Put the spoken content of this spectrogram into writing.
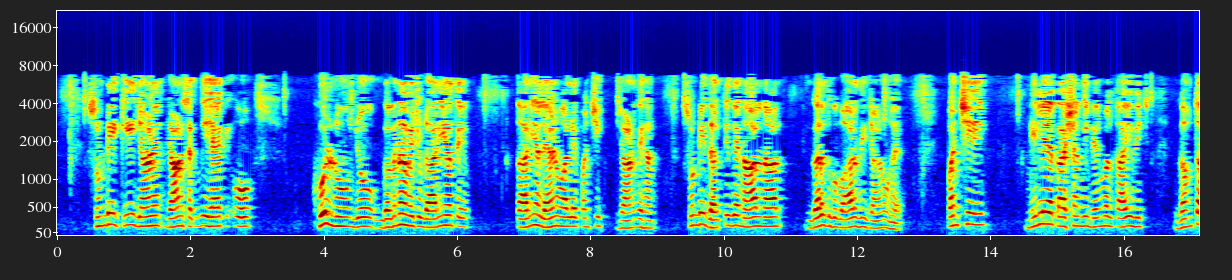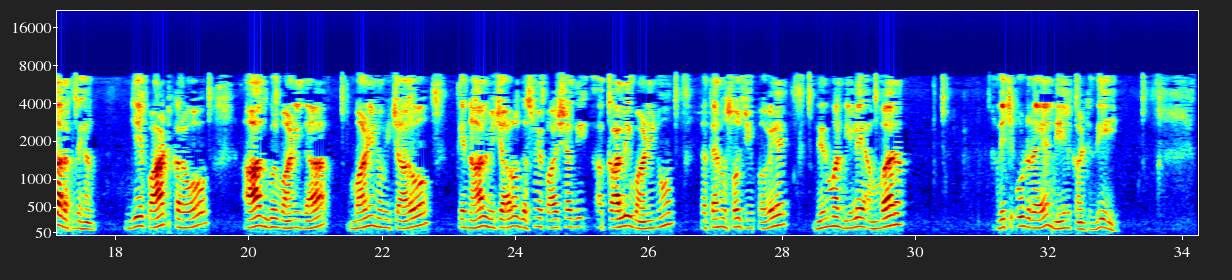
ਸੁੰਡੀ ਕੀ ਜਾਣ ਜਾਣ ਸਕਦੀ ਹੈ ਕਿ ਉਹ ਖੁੱਲ ਨੂੰ ਜੋ ਗਗਨਾ ਵਿੱਚ ਉਡਾਰੀਆਂ ਤੇ ਤਾਰੀਆਂ ਲੈਣ ਵਾਲੇ ਪੰਛੀ ਜਾਣਦੇ ਹਨ। ਸੁੰਡੀ ਧਰਤੀ ਦੇ ਨਾਲ ਨਾਲ ਗਰਦ ਗੁਬਾਰ ਦੀ ਜਾਣੂ ਹੈ। ਪੰਛੀ ਨੀਲੇ ਆਕਾਸ਼ਾਂ ਦੀ ਨਿਰਮਲਤਾਈ ਵਿੱਚ ਗਮਤਾ ਰੱਖਦੇ ਹਨ। ਜੇ ਪਾਠ ਕਰੋ, ਆਦ ਗੁਰਬਾਣੀ ਦਾ ਬਾਣੀ ਨੂੰ ਵਿਚਾਰੋ ਤੇ ਨਾਲ ਵਿਚਾਰੋ ਦਸਵੇਂ ਪਾਤਸ਼ਾਹ ਦੀ ਅਕਾਲੀ ਬਾਣੀ ਨੂੰ, ਤਾਂ ਤੈਨੂੰ ਸੋਝੀ ਪਵੇ, ਨਿਰਮਲ ਨੀਲੇ ਅੰਬਰ ਵਿੱਚ ਉੱਡ ਰਹੇ ਨੀਲਕੰਠ ਦੀ।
